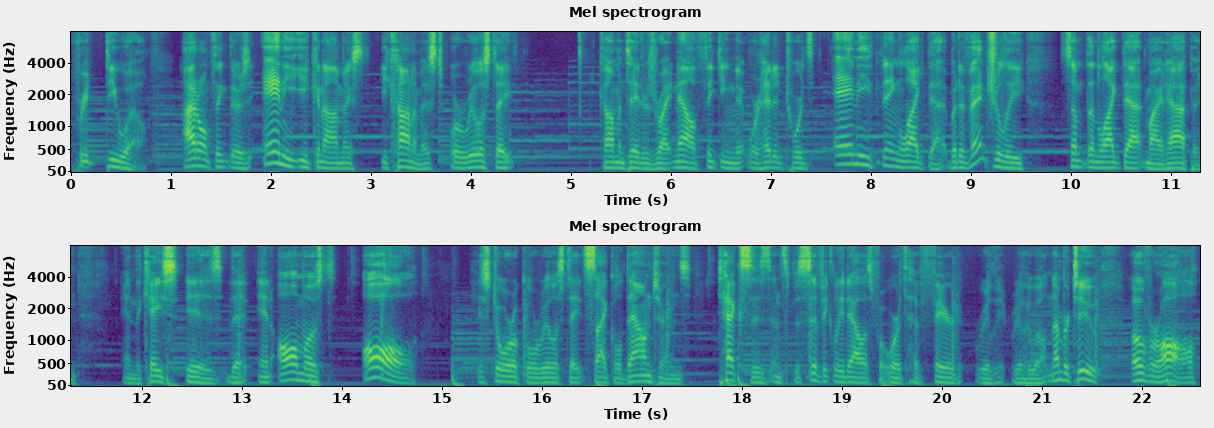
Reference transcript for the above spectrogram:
pretty well. I don't think there's any economics, economist or real estate commentators right now thinking that we're headed towards anything like that. But eventually, something like that might happen. And the case is that in almost all historical real estate cycle downturns, Texas and specifically Dallas Fort Worth have fared really, really well. Number two, overall,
